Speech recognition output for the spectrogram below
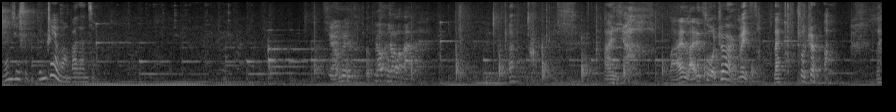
紫兰姐怎么跟这王八蛋走？请妹子，赵赵老板。哎，哎呀，来来，坐这儿，妹子，来坐这儿啊，来，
